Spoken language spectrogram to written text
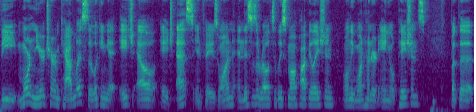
The more near term catalysts, they're looking at HLHS in phase 1, and this is a relatively small population, only 100 annual patients. But the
